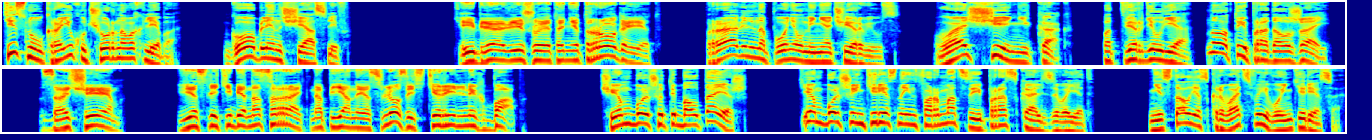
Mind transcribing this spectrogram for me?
Тиснул краюху черного хлеба. Гоблин счастлив. «Тебя, вижу, это не трогает!» Правильно понял меня Червиус. «Вообще никак!» Подтвердил я. «Но ты продолжай!» «Зачем? Если тебе насрать на пьяные слезы стерильных баб!» «Чем больше ты болтаешь, тем больше интересной информации проскальзывает. Не стал я скрывать своего интереса.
